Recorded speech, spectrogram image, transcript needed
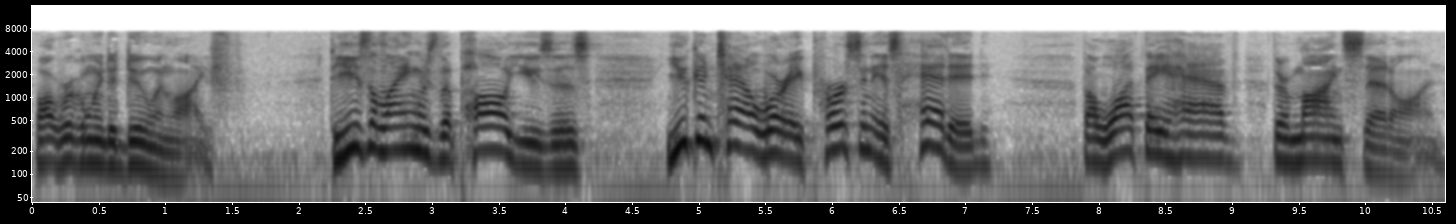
what we're going to do in life? To use the language that Paul uses, you can tell where a person is headed by what they have their mind set on.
